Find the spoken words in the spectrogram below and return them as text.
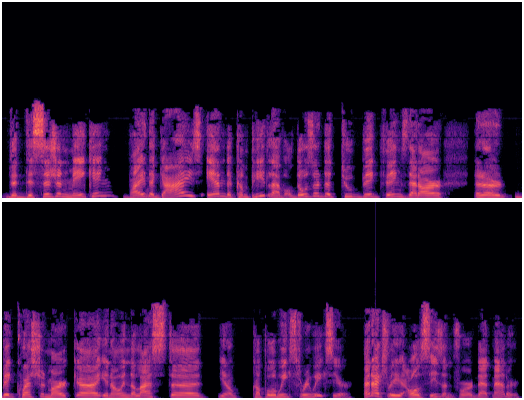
the decision making by the guys and the compete level. Those are the two big things that are, that are big question mark, uh, you know, in the last, uh, you know, couple of weeks, three weeks here and actually all season for that matter.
